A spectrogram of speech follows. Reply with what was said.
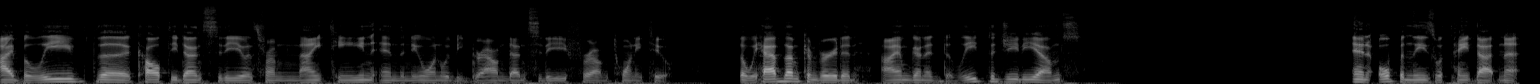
I believe the culti density was from 19 and the new one would be ground density from 22. So we have them converted. I am going to delete the GDMs and open these with paint.net.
